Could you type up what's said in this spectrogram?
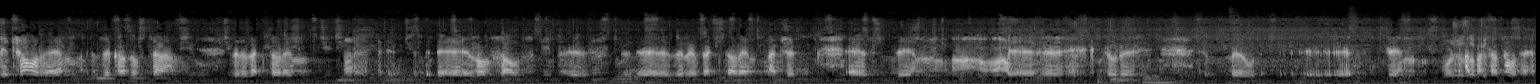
wieczorem z wykładowcami, z redaktorem e, Wąsowskim, e, z, e, z redaktorem, znaczy z tym, który był tym ambasadorem,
